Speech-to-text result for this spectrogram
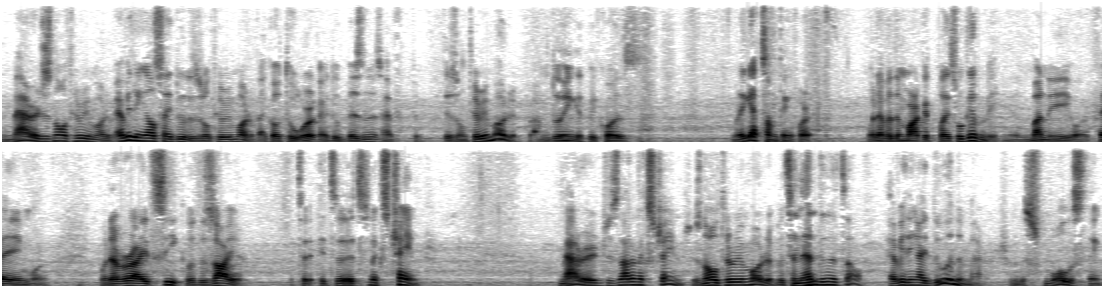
In marriage, there's no ulterior motive. Everything else I do, there's ulterior motive. I go to work, I do business, I've, there's ulterior motive. I'm doing it because I'm going to get something for it. Whatever the marketplace will give me, money or fame or whatever I seek or desire. It's, a, it's, a, it's an exchange. Marriage is not an exchange. There's no ulterior motive. It's an end in itself. Everything I do in the marriage, from the smallest thing,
